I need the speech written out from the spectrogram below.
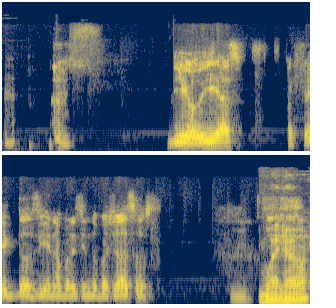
Diego Díaz, perfecto, siguen apareciendo payasos. bueno.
